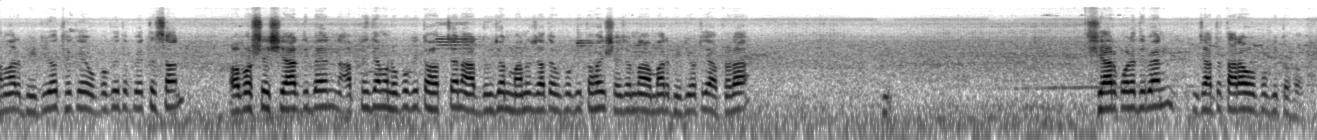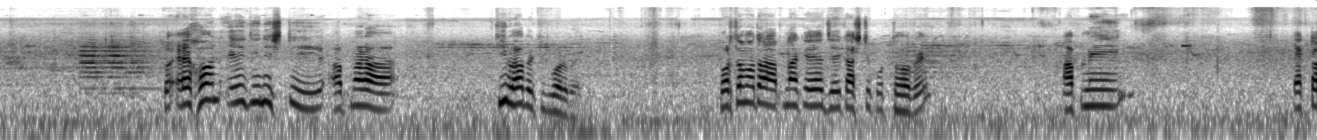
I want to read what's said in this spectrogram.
আমার ভিডিও থেকে উপকৃত পেতে চান, অবশ্যই শেয়ার দিবেন। আপনি যেমন উপকৃত হচ্ছেন, আর দুজন মানুষ যাতে উপকৃত হয় সেই জন্য আমার ভিডিওটি আপনারা শেয়ার করে দিবেন যাতে তারাও উপকৃত হয়। তো এখন এই জিনিসটি আপনারা কীভাবে কি করবেন? প্রথমত আপনাকে যে কাজটি করতে হবে, আপনি একটা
